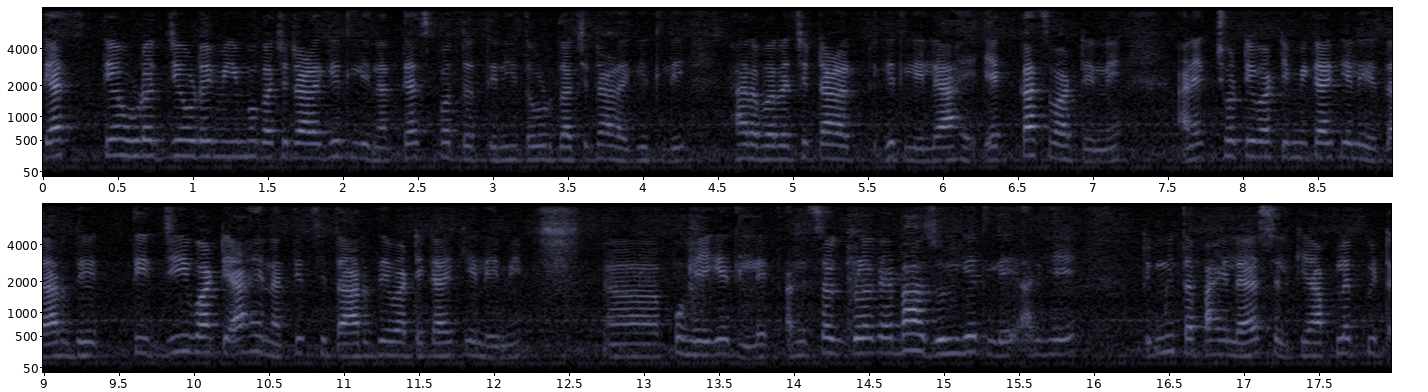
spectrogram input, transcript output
त्याच तेवढं जेवढे मी मुगाची डाळ घेतली ना त्याच पद्धतीने इथं उडदाची डाळ घेतली. हरभऱ्याची डाळ घेतलेली आहे एकाच वाटीने. आणि एक छोटी वाटी मी काय केली इथं अर्धी ती जी वाटी आहे ना तीच इथं अर्धी वाटी काय केले मी पोहे घेतले. आणि सगळं काय भाजून घेतले. आणि हे तुम्ही तर पाहिलं असेल की आपलं पीठ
